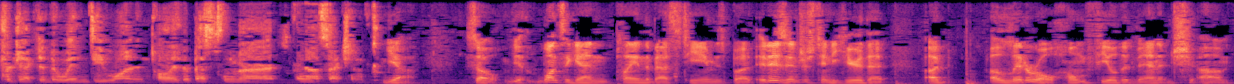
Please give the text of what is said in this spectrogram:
projected to win D one and probably the best team in our in our section. Yeah. So yeah, once again, playing the best teams, but it is interesting to hear that a a literal home field advantage um,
